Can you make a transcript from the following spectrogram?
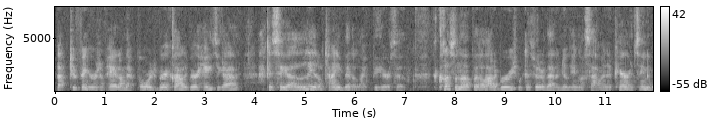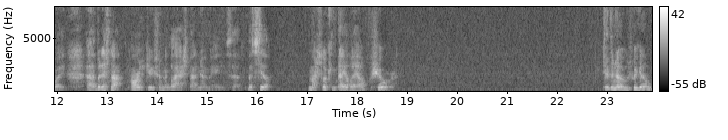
About two fingers of head on that pour. It's very cloudy, very hazy, guys. I can see a little tiny bit of light through here, so close enough that a lot of breweries would consider that a New England style in appearance anyway. Uh, but it's not orange juice in the glass by no means. Uh, but still, nice looking pale ale for sure. To the nose we go.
